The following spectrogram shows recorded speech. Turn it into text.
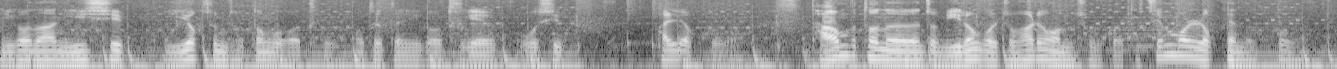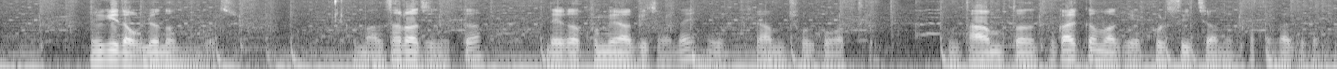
이거는 한 22억쯤 줬던 것 같아요. 어쨌든 이거 두 개 50 팔렸고요. 다음부터는 좀 이런 걸 좀 활용하면 좋을 것 같아요. 찐몰록 해놓고 여기다 올려놓는 거죠 그럼 안 사라지니까 내가 구매하기 전에 이렇게 하면 좋을 것 같아요. 그럼 다음부터는 좀 깔끔하게 볼 수 있지 않을까 생각이 듭니다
